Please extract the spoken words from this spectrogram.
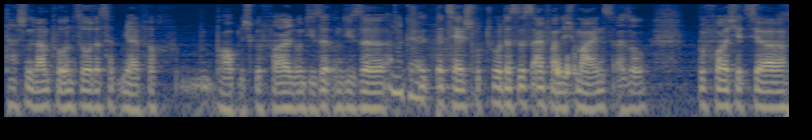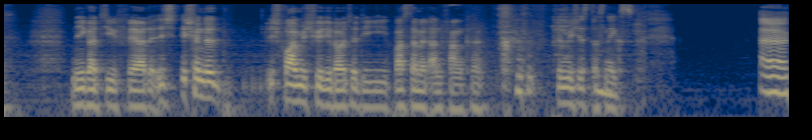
Taschenlampe und so, das hat mir einfach überhaupt nicht gefallen. Und diese, und diese okay. Erzählstruktur, das ist einfach nicht meins. Also, bevor ich jetzt ja negativ werde. Ich, ich finde, ich freue mich für die Leute, die was damit anfangen können. für mich ist das nichts. Äh,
